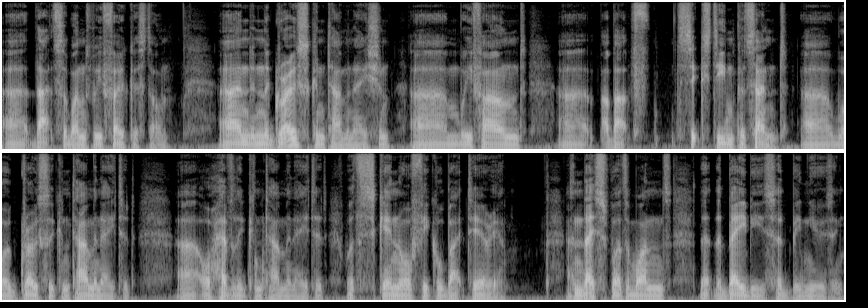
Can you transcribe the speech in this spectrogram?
uh, that's the ones we focused on. And in the gross contamination, um, we found uh, about 16% uh, were grossly contaminated uh, or heavily contaminated with skin or fecal bacteria. And this were the ones that the babies had been using.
